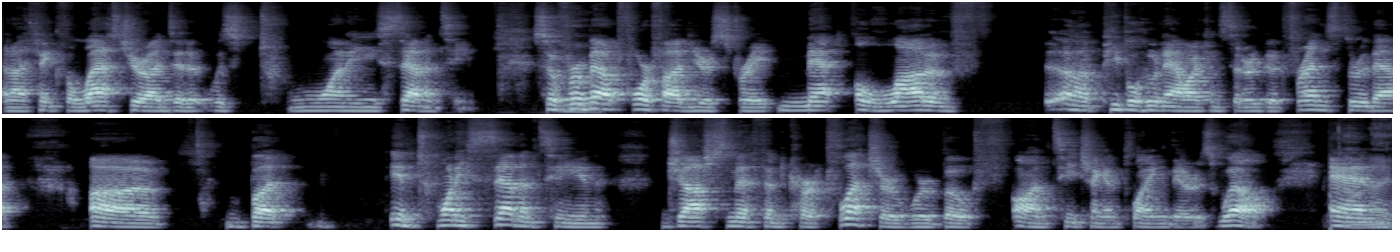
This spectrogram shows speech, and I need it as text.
and I think the last year I did it was 2017. So for about four or five years straight, met a lot of uh, people who now I consider good friends through that. Uh, but in 2017, Josh Smith and Kirk Fletcher were both on teaching and playing there as well. And nice.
